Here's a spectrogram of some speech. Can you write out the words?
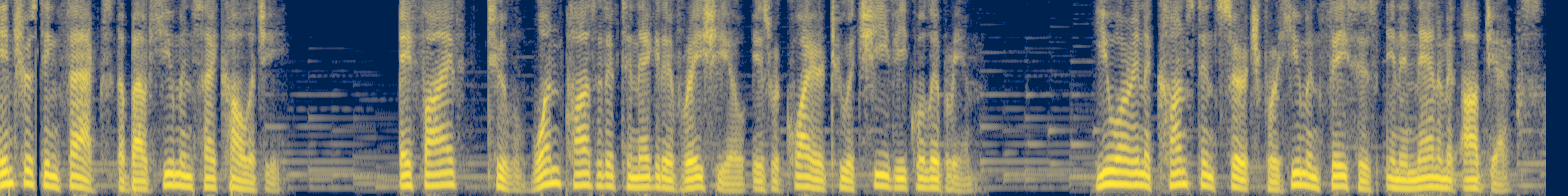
Interesting facts about human psychology. A 5 to 1 positive to negative ratio is required to achieve equilibrium. You are in a constant search for human faces in inanimate objects.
